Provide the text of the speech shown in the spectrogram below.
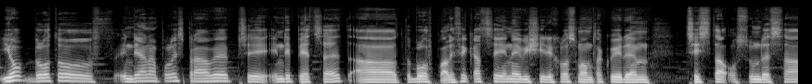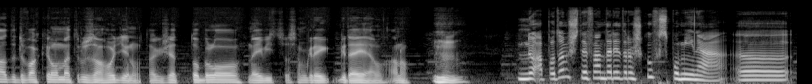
Jo, bylo to v Indianapolis právě při Indy 500 a to bylo v kvalifikaci. Nejvyšší rychlost mám takový den 382 km za hodinu, takže to bylo nejvíc, co jsem kde, kde jel, ano. Mm-hmm. No a potom Štefan tady trošku vzpomíná, uh,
